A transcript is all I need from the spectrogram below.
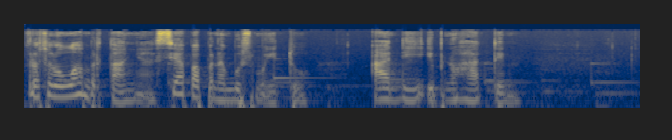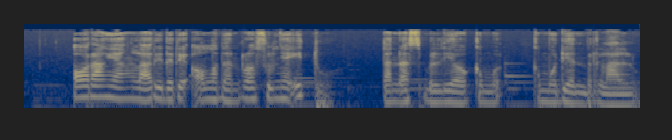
Rasulullah bertanya, siapa penebusmu itu? Adi ibnu Hatim. Orang yang lari dari Allah dan Rasulnya itu, Tandas beliau kemudian berlalu.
